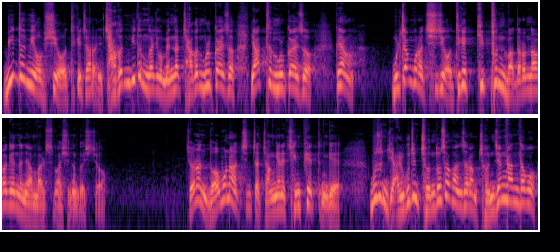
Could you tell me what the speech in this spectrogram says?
믿음이 없이 어떻게 자라니? 작은 믿음 가지고 맨날 작은 물가에서 얕은 물가에서 그냥 물장구나 치지 어떻게 깊은 바다로 나가겠느냐 말씀하시는 것이죠. 저는 너무나 진짜 작년에 창피했던 게 무슨 얄궂은 전도사 간 사람 전쟁 난다고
